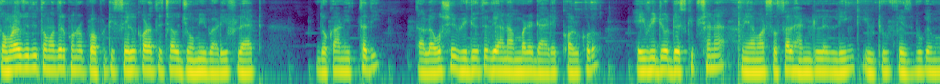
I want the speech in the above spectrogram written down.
তোমরাও যদি তোমাদের কোনো প্রপার্টি সেল করাতে চাও, জমি, বাড়ি ফ্ল্যাট দোকান ইত্যাদি, তাহলে অবশ্যই ভিডিওতে দেওয়া নাম্বারে ডাইরেক্ট কল করো। এই ভিডিও ডেসক্রিপশানে আমি আমার সোশ্যাল হ্যান্ডেলের লিঙ্ক ইউটিউব ফেসবুক এবং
